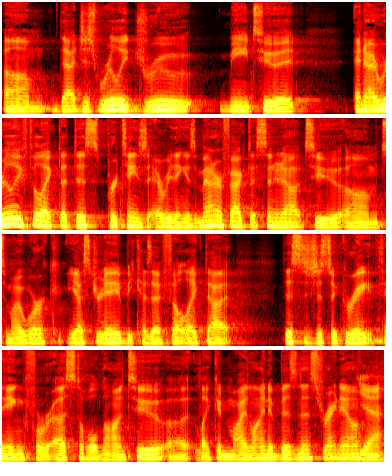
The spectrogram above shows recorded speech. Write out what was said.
um, that just really drew me to it. And I really feel like that this pertains to everything. As a matter of fact, I sent it out to um, to my work yesterday because I felt like that this is just a great thing for us to hold on to, uh, like in my line of business right now. Yeah.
